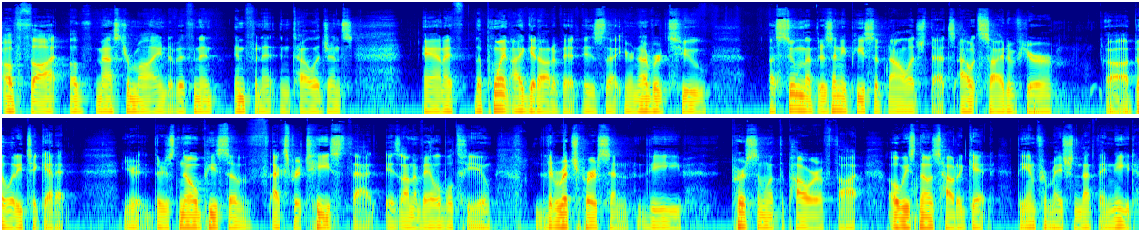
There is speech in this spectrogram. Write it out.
of thought, of mastermind, of infinite, infinite intelligence. And I, the point I get out of it is that you're never to assume that there's any piece of knowledge that's outside of your uh, ability to get it. You're, there's no piece of expertise that is unavailable to you. The rich person, the person with the power of thought, always knows how to get the information that they need.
